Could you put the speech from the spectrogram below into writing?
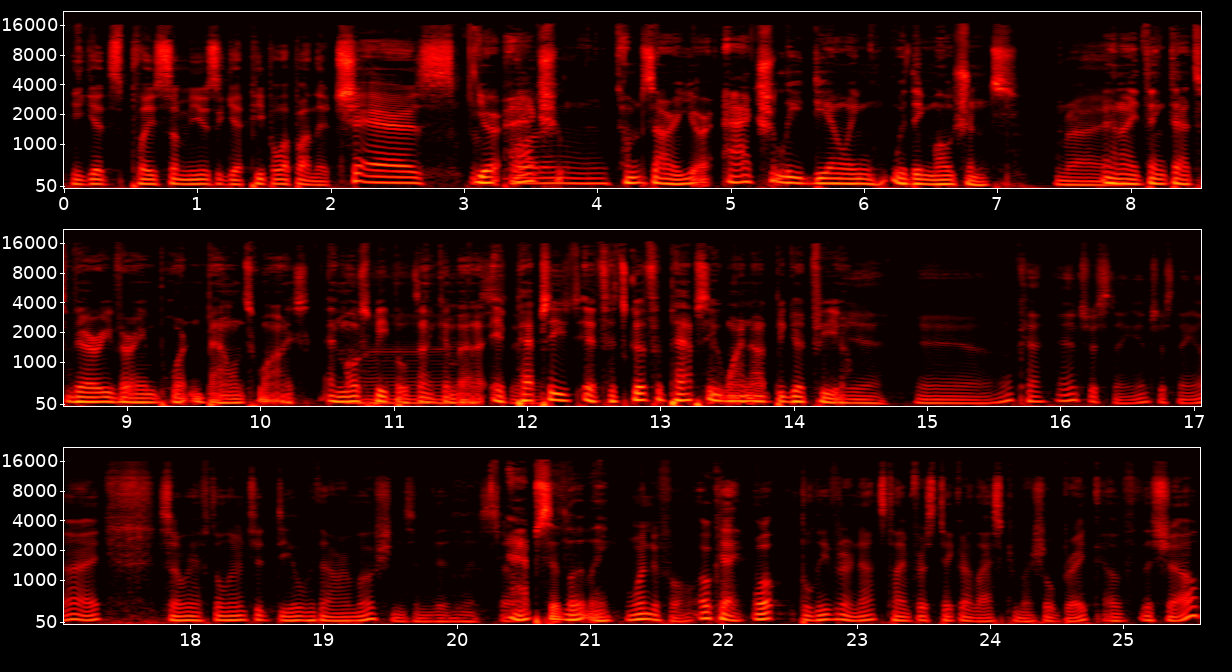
he gets plays some music, get people up on their chairs. you're actually. I'm sorry. You're actually dealing with emotions, right. and I think that's very, very important balance wise. And most people think Ah, about it. If. Pepsi, if it's good for Pepsi, why not be good for you? Yeah, yeah, yeah. Okay, interesting, interesting. All right. So we have to learn to deal with our emotions in business. So. Absolutely. Wonderful. Okay. Well, believe it or not, it's time for us to take our last commercial break of the show.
